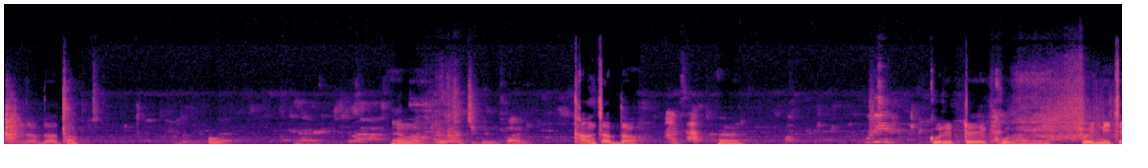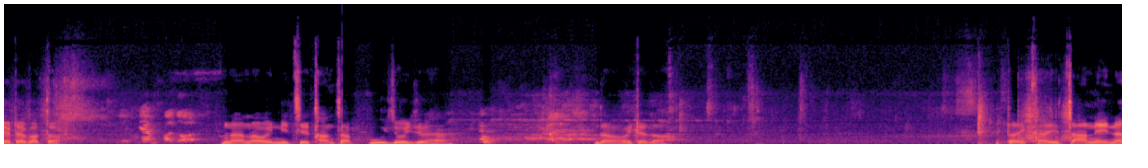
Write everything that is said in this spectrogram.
পাঞ্জাব দাও তো। থামস আপ দাও। হ্যাঁ। কুড়ি কুড়িটা কু- ওই নিচেটা কত? না না ওই নিচে থামস আপ ওই যে ওই যে হ্যাঁ। দাও ওইটা দাও। এটাই খাই চা নেই না?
